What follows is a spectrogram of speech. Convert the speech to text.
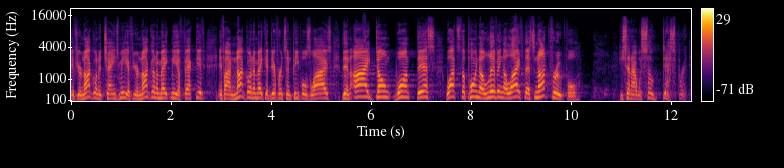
if you're not going to change me, if you're not going to make me effective, if I'm not going to make a difference in people's lives, then I don't want this. What's the point of living a life that's not fruitful? He said, I was so desperate.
